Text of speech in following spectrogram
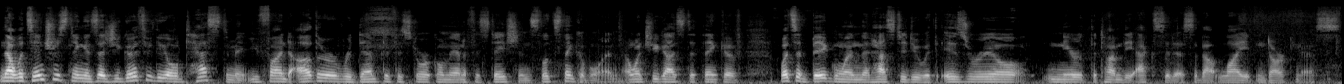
Now, what's interesting is as you go through the Old Testament, you find other redemptive historical manifestations. Let's think of one. I want you guys to think of what's a big one that has to do with Israel near the time of the Exodus about light and darkness.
